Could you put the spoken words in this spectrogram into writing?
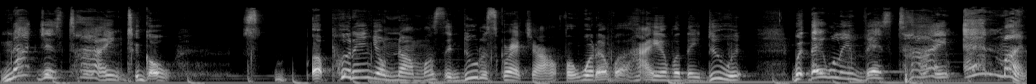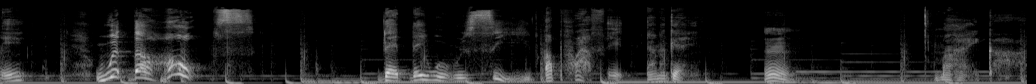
not just time to go uh, put in your numbers and do the scratch off or whatever, however they do it, but they will invest time and money with the hopes that they will receive a profit and a gain. Mm. My God.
